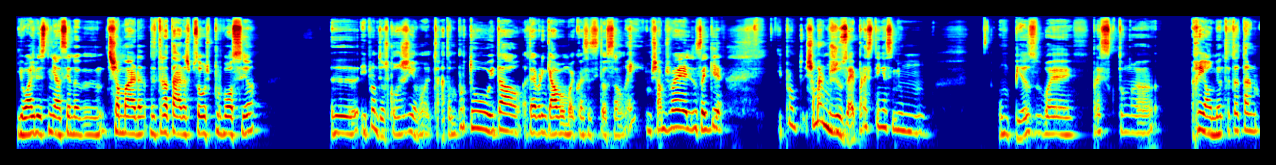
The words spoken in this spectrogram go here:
eu às vezes tinha a cena de, de chamar, de tratar as pessoas por você. Uh, e pronto, eles corrigiam, trata-me por tu e tal. Até brincavam com essa situação. Ei, me chamas velho, não sei o quê. E pronto, chamar-me José parece que tem assim um, um peso, é, parece que estão a, realmente a tratar-me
